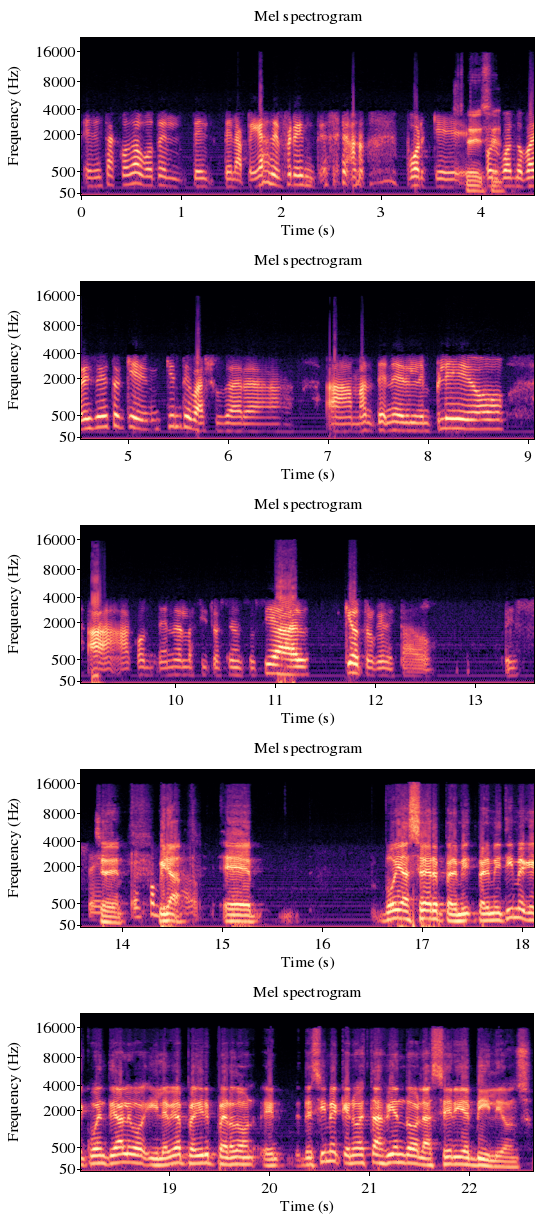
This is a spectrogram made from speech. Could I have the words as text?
en estas cosas vos te, la pegás de frente, o sea, porque, cuando aparece esto, ¿quién, ¿quién te va a ayudar a, a mantener el empleo, a, contener la situación social? ¿Qué otro que el Estado? Es, eh, Mira, eh, voy a hacer, permitime que cuente algo y le voy a pedir perdón. Eh, decime que no estás viendo la serie Billions.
